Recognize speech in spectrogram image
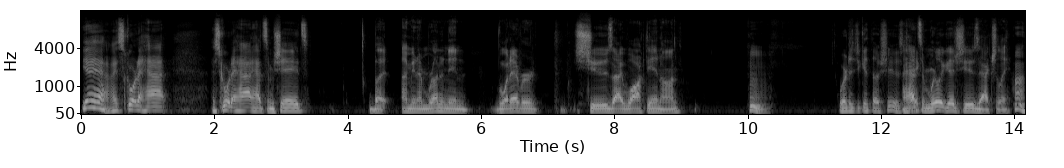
Yeah, yeah. I scored a hat. I scored a hat, had some shades. But I mean, I'm running in whatever shoes I walked in on. Hmm. Where did you get those shoes? I had some really good shoes, actually. Huh.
